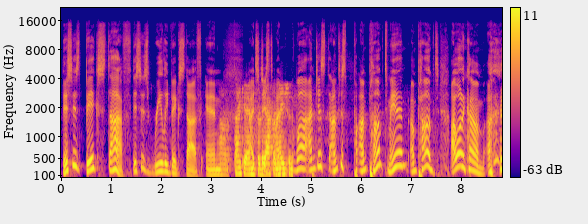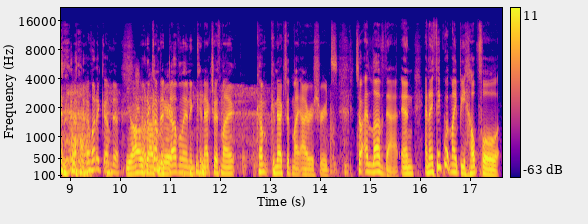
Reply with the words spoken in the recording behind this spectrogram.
This is big stuff. This is really big stuff. And uh, thank you for just, the affirmation. I'm, well, I'm just I'm just I'm pumped, man. I'm pumped. I want to come. I want to come to I want to come to here. Dublin and connect with my come connect with my Irish roots. So I love that. And and I think what might be helpful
